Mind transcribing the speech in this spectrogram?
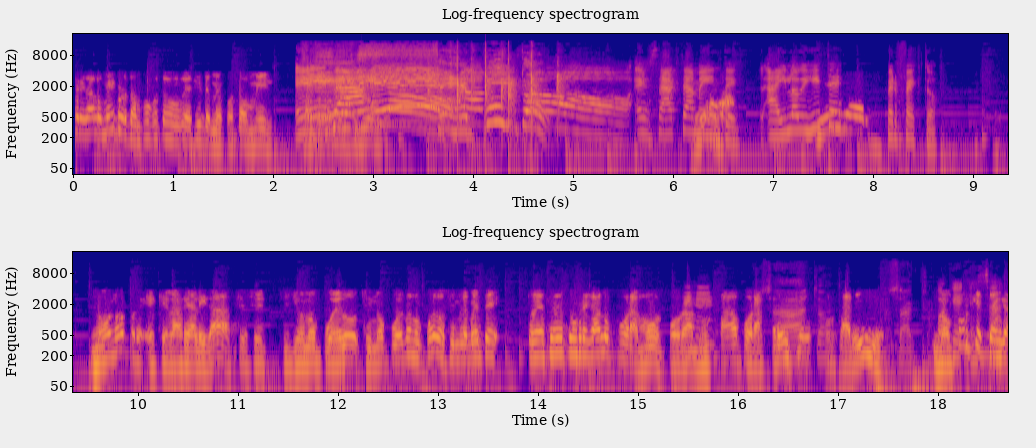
regalo mil, pero tampoco tengo que decirte, me costó mil. Exacto. Ese es el punto. Exactamente. Ahí lo dijiste. Perfecto. No, no, pero es que la realidad, si, si- si yo no puedo, si no puedo, no puedo. Simplemente estoy haciendo un regalo por amor, por amistad, por aprecio, por cariño. exacto. No Porque- porque exacto.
